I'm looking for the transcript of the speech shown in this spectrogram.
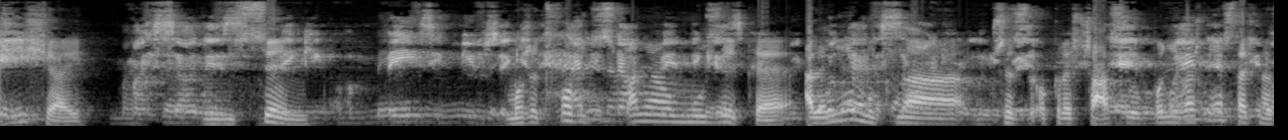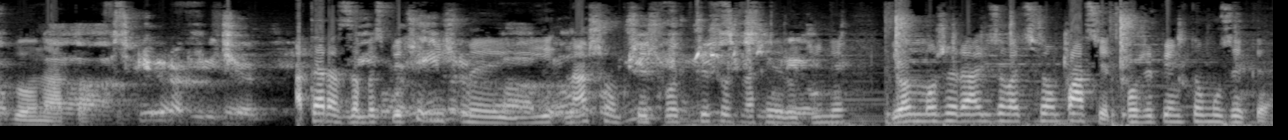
Dzisiaj mój syn może tworzyć wspaniałą muzykę, ale nie mógł na, przez okres czasu, ponieważ nie stać nas było na to. A teraz zabezpieczyliśmy naszą przyszłość, przyszłość naszej rodziny i on może realizować swoją pasję, tworzy piękną muzykę.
